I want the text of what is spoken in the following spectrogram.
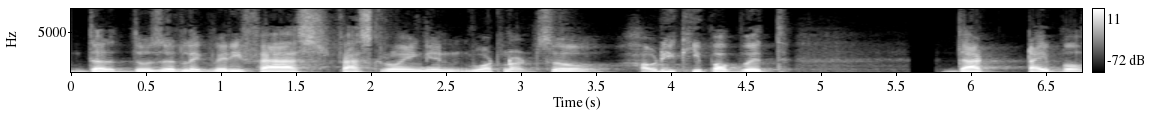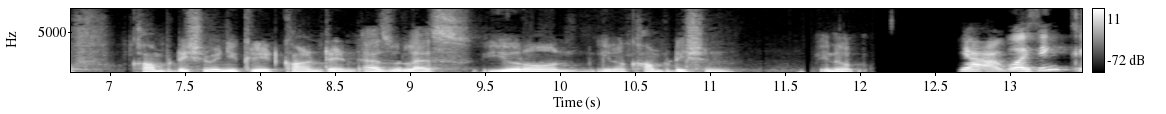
the, those are like very fast fast growing and whatnot so how do you keep up with that type of competition when you create content as well as your own you know competition you know Yeah, well, I think,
